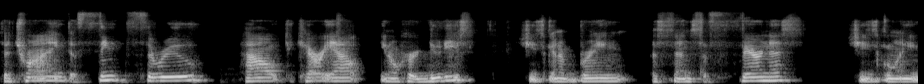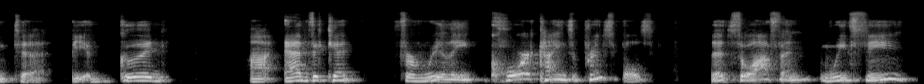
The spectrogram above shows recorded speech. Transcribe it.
to trying to think through how to carry out, you know, her duties. She's going to bring a sense of fairness. She's going to be a good uh, advocate for really core kinds of principles that so often we've seen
